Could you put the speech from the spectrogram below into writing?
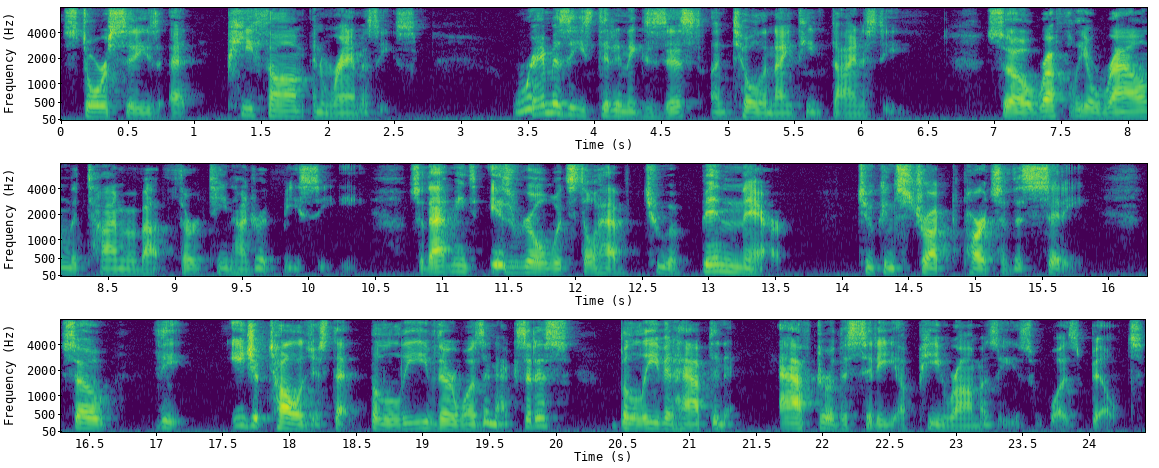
store cities at Pithom and Ramesses. Ramesses didn't exist until the 19th dynasty, so roughly around the time of about 1300 BCE. So that means Israel would still have to have been there to construct parts of the city. So the Egyptologists that believe there was an Exodus believe it happened after the city of Pi Ramesses was built.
